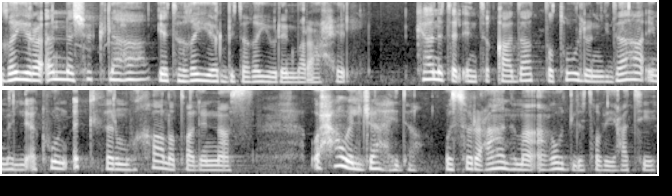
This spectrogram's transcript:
غير أن شكلها يتغير بتغير المراحل. كانت الانتقادات تطولني دائما لأكون أكثر مخالطة للناس. أحاول جاهدة وسرعان ما أعود لطبيعتي.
